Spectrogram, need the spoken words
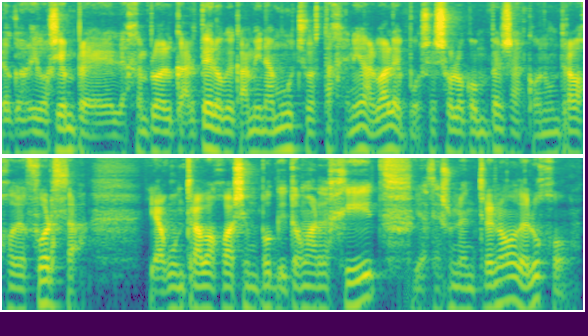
lo que os digo siempre, el ejemplo del cartero que camina mucho está genial, ¿vale? Pues eso lo compensas con un trabajo de fuerza y algún trabajo así un poquito más de hit y haces un entreno de lujo,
